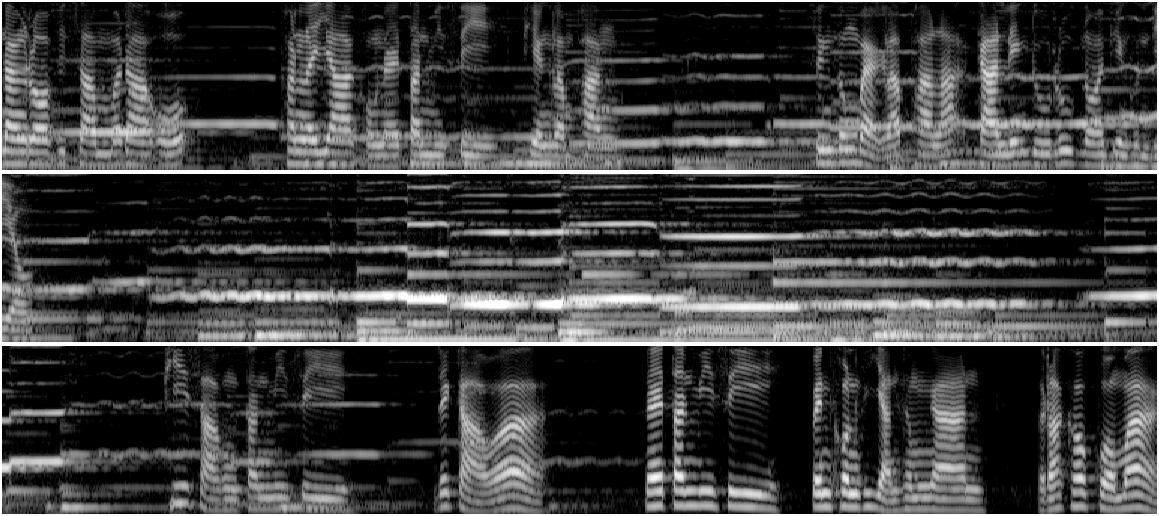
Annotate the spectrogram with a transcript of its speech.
นางรอฟิซัมมะดาโอภรรยาของนายตันมีซีเพียงลำพัง ซึ่งต้องแบกรับภาระการเลี้ยงดูลูกน้อยเพียงคนเดียว พี่สาวของตันมีซี ได้กล่าวว่านายตันมีซีเป็นคนขยันทำงาน รักครอบครัวมาก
